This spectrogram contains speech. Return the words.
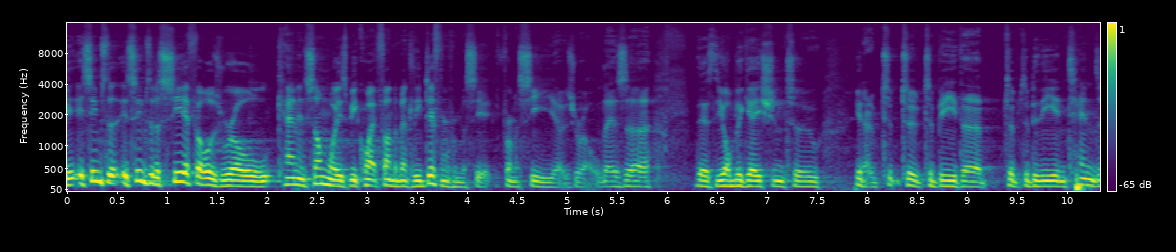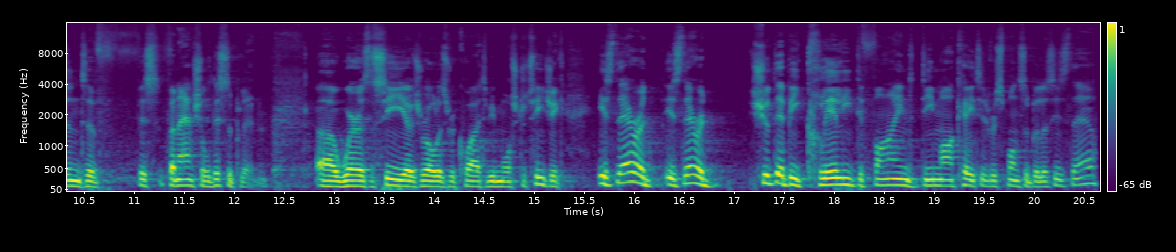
it, seems that, it seems that a CFO's role can in some ways be quite fundamentally different from a, C, from a CEO's role. There's, a, there's the obligation to, you know, to, to, to, be, the, to, to be the intendant of financial discipline, uh, whereas the CEO's role is required to be more strategic. Is there a, is there a should there be clearly defined, demarcated responsibilities there?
